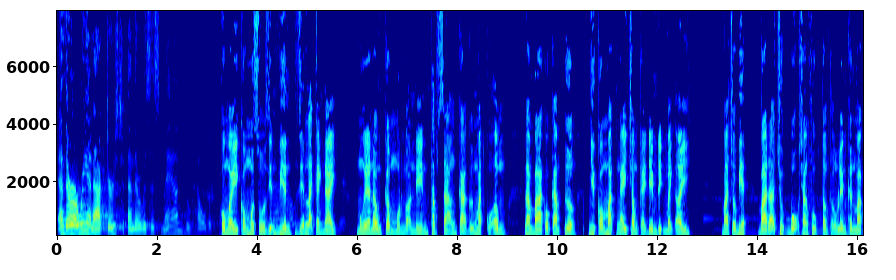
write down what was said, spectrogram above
And there are reenactors, and there was this man who held a Hôm ấy có một số diễn viên diễn lại cảnh này. Một người đàn ông cầm một ngọn nến thắp sáng cả gương mặt của ông, làm bà có cảm tưởng như có mặt ngay trong cái đêm định mệnh ấy. Bà cho biết bà đã chụp bộ trang phục Tổng thống Lincoln mặc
